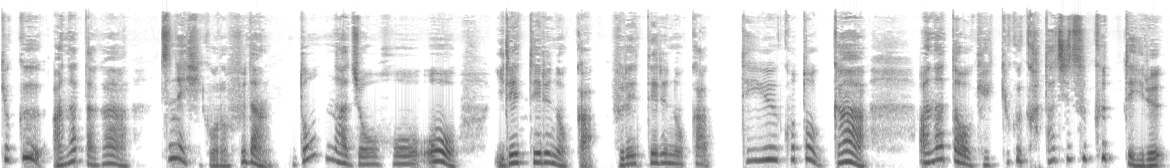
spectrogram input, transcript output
局あなたが常日頃普段どんな情報を入れてるのか、触れてるのかっていうことが、あなたを結局形作っている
